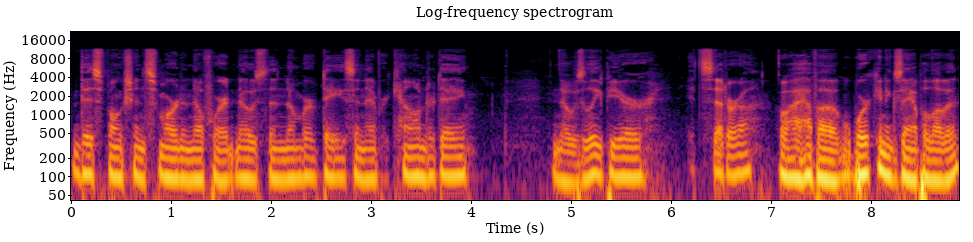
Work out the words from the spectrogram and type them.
This function's smart enough where it knows the number of days in every calendar day, knows leap year, etc. Well, oh, I have a working example of it.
